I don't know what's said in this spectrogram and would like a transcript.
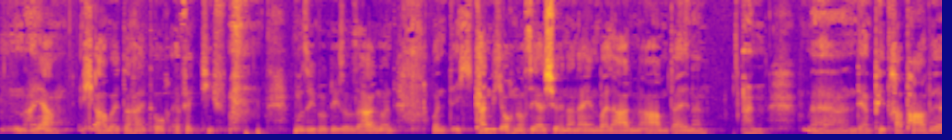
naja, ich arbeite halt auch effektiv, muss ich wirklich so sagen. Und, und ich kann mich auch noch sehr schön an einen Balladenabend erinnern, an äh, der Petra Pavel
